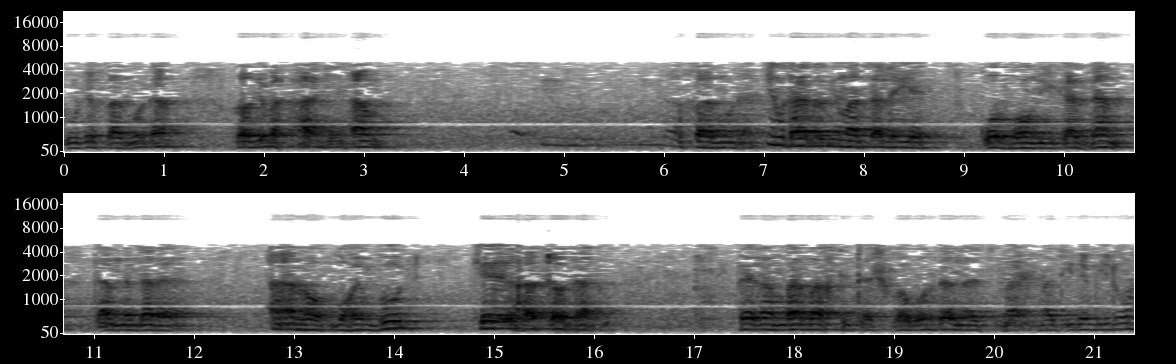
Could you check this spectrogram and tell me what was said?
روزه فرمودن راجع به حج هم فرمودن. این قدر مسئله قربانی کردن در نظر اعراب مهم بود که حتی در پیغمبر وقتی تشریف آوردن از مدینه بیرون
